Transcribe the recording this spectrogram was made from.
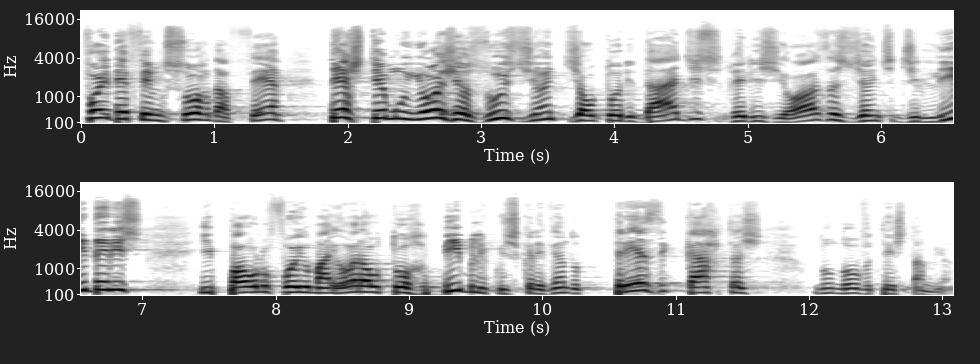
foi defensor da fé, testemunhou Jesus diante de autoridades religiosas, diante de líderes, e Paulo foi o maior autor bíblico, escrevendo 13 cartas no Novo Testamento.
